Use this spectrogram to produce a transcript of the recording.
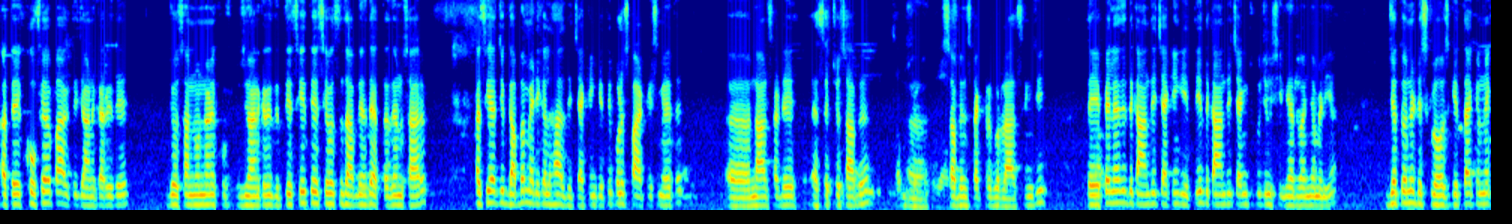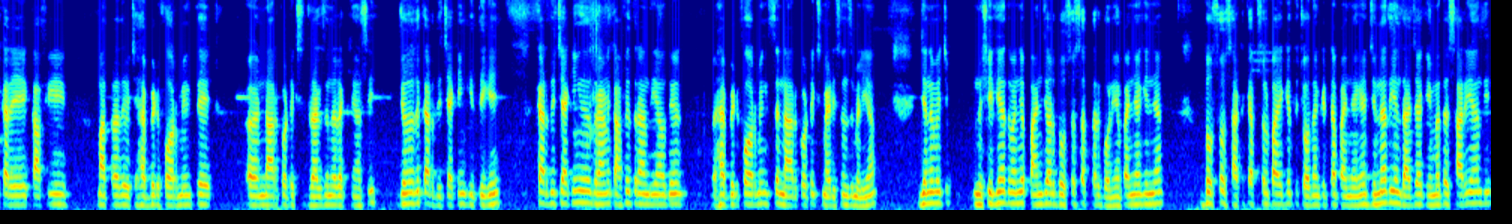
ਅਤੇ ਖੁਫੀਆ ਵਿਭਾਗ ਦੀ ਜਾਣਕਾਰੀ ਦੇ ਜੋ ਸਾਨੂੰ ਉਹਨਾਂ ਨੇ ਜਾਣਕਾਰੀ ਦਿੱਤੀ ਸੀ ਤੇ ਸਿਵਲ ਸਰਜਨ ਸਾਹਿਬ ਦੇ ਹਦਾਇਤਾਂ ਦੇ ਅਨੁਸਾਰ ਅਸੀਂ ਅੱਜ ਗੱਬਾ ਮੈਡੀਕਲ ਹਾਲ ਦੀ ਚੈਕਿੰਗ ਕੀਤੀ। ਪੁਲਿਸ ਪਾਰਟੀ ਸਮੇਤ ਨਾਲ ਸਾਡੇ ਐਸਐਚਓ ਸਾਹਿਬ ਸਬ ਇੰਸਪੈਕਟਰ ਗੁਰਲਾਲ ਸਿੰਘ ਜੀ। ਤੇ ਪਹਿਲਾਂ ਦੀ ਦੁਕਾਨ ਦੀ ਚੈਕਿੰਗ ਕੀਤੀ। ਦੁਕਾਨ ਦੀ ਚੈਕਿੰਗ 'ਚ ਕੁਝ ਨਸ਼ੀਲੀਆਂ ਦਵਾਈਆਂ ਮਿਲੀਆਂ। ਜਦੋਂ ਉਹਨੇ ਡਿਸਕਲੋਜ਼ ਕੀਤਾ ਕਿ ਉਹਨੇ ਘਰੇ ਕਾਫੀ ਮਾਤਰਾ ਦੇ ਵਿੱਚ ਹੈਬਿਟ ਫਾਰਮਿੰਗ ਤੇ ਨਾਰਕੋਟਿਕਸ ਡਰੱਗਸ ਉਹਨੇ ਰੱਖੀਆਂ ਸੀ। ਜਦੋਂ ਉਹਦੇ ਘਰ ਦੀ ਚੈਕਿੰਗ ਕੀਤੀ ਗਈ ਘਰ ਦੀ ਚੈਕਿੰਗ ਦੇ ਦੌਰਾਨ ਕਾਫੀ ਤਰ੍ਹਾਂ ਦੀਆਂ ਉਹਦੀਆਂ ਹੈਬਿਟ ਫਾਰਮਿੰਗਸ ਤੇ ਨਾਰਕੋਟਿਕਸ ਮੈਡੀਸਿਨਸ ਮਿਲੀਆਂ ਜਿਨ੍ਹਾਂ ਵਿੱਚ ਨਸ਼ੀਲੀਆਂ ਦਵਾਈਆਂ 5270 ਗੋਲੀਆਂ ਪਾਈਆਂ ਗਈਆਂ 260 ਕੈਪਸੂਲ ਪਾਏ ਗਏ ਤੇ 14 ਕਿੱਟਾਂ ਪਾਈਆਂ ਗਈਆਂ ਜਿਨ੍ਹਾਂ ਦੀ ਅੰਦਾਜ਼ਾ ਕੀਮਤ ਸਾਰੀਆਂ ਦੀ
